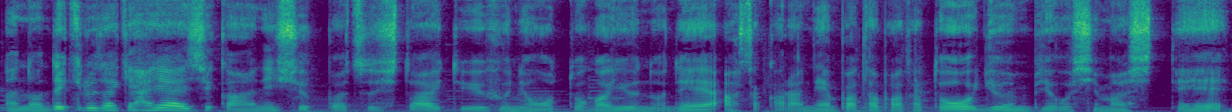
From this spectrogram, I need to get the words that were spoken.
あのできるだけ早い時間に出発したいというふうに夫が言うので朝からねバタバタと準備をしまして、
